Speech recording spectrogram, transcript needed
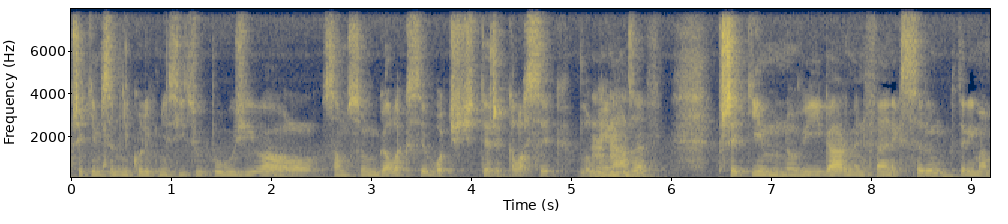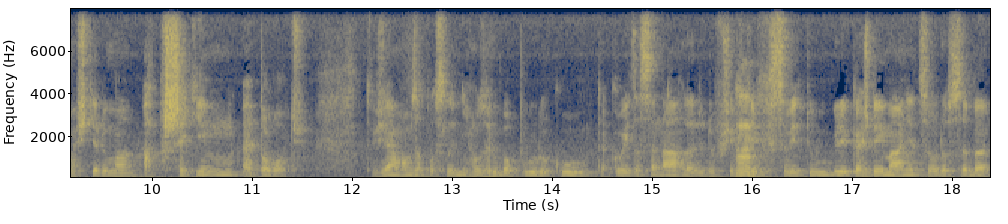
předtím jsem několik měsíců používal Samsung Galaxy Watch 4 Classic, dlouhý Mhm. název. Předtím nový Garmin Fenix 7, který mám ještě doma. A předtím Apple Watch. Takže já mám za posledního zhruba půl roku takový zase náhled do všech Hmm. těch světů, kdy každý má něco do sebe,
